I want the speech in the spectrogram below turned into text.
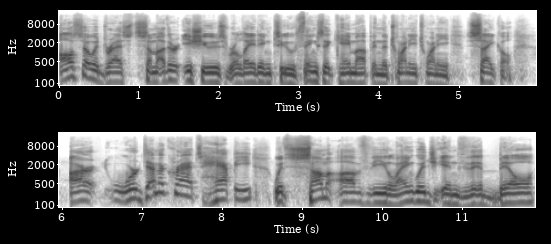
also addressed some other issues relating to things that came up in the 2020 cycle. Are were Democrats happy with some of the language in the bill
